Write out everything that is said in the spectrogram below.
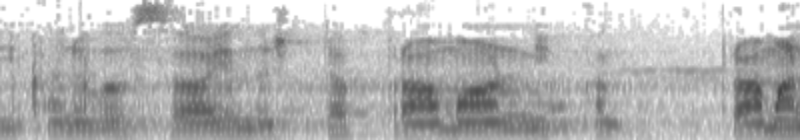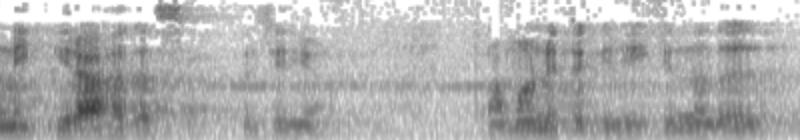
ഇത് അനുവസായ നിഷ്ഠ പ്രാമാണ്യ പ്രാമാണ്യഗ്രാഹകസ്. അത് ശരിയാണ്. പ്രാമാണ്യത്തെ ഗ്രഹിക്കുന്നത്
